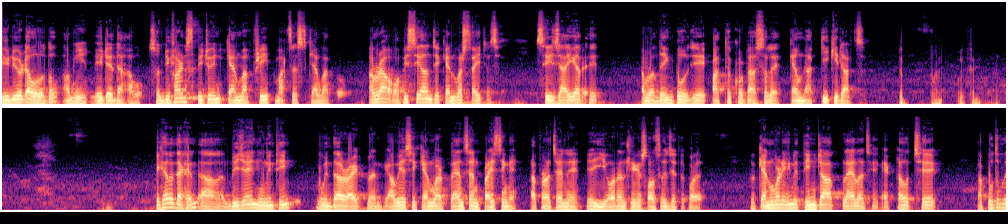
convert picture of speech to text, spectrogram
ভিডিওটা মূলত আমি এইটাই দেখাবো। So difference between Canva free versus Canva pro আমরা অফিসিয়াল যে ক্যানভার সাইট আছে, সেই জায়গাতে আমরা দেখব যে পার্থক্যটা আসলে ক্যানভা কী কী রাখছে। এখানে দেখেন design anything with the right plan আমি আছি ক্যানভার প্ল্যান্স অ্যান্ড প্রাইসিংয়ে আপনারা চাইলে এই ইউআরএল থেকে সরাসরি যেতে পারে তো ক্যানভার এখানে তিনটা প্ল্যান আছে। একটা হচ্ছে প্রথমে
